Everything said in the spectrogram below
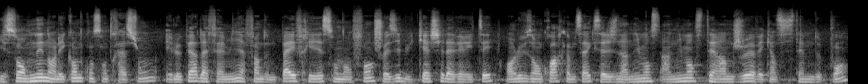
Ils sont emmenés dans les camps de concentration et le père de la famille, afin de ne pas effrayer son enfant, choisit de lui cacher la vérité en lui faisant croire comme ça qu'il s'agit d'un immense, un immense terrain de jeu avec un système de points.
